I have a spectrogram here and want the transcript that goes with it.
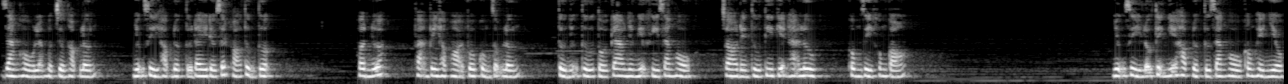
Giang Hồ là một trường học lớn, những gì học được từ đây đều rất khó tưởng tượng. Hơn nữa, phạm vi học hỏi vô cùng rộng lớn, từ những thứ tối cao như nghĩa khí giang hồ cho đến thứ ti tiện hạ lưu, không gì không có. Những gì Lỗ Thịnh Nghĩa học được từ giang hồ không hề nhiều,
